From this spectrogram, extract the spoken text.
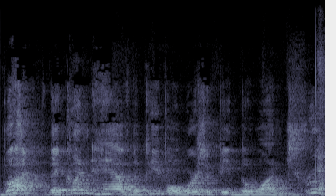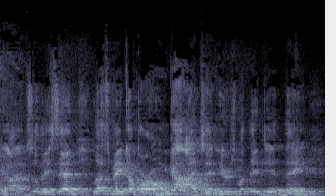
But they couldn't have the people worshiping the one true God, so they said, let's make up our own gods. And here's what they did they,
